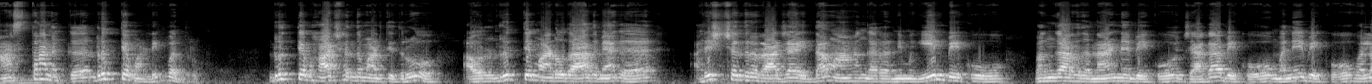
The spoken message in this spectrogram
ಆಸ್ಥಾನಕ್ಕೆ ನೃತ್ಯ ಮಾಡ್ಲಿಕ್ಕೆ ಬಂದರು. ನೃತ್ಯ ಭಾಳ ಚಂದ ಮಾಡ್ತಿದ್ರು. ಅವರು ನೃತ್ಯ ಮಾಡೋದಾದ ಮ್ಯಾಗ ಹರಿಶ್ಚಂದ್ರ ರಾಜ ಇದ್ದಾವ, ಹಂಗಾರ ನಿಮಗೇನು ಬೇಕು? ಬಂಗಾರದ ನಾಣ್ಯ ಬೇಕು, ಜಾಗ ಬೇಕು, ಮನೆ ಬೇಕು, ಹೊಲ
